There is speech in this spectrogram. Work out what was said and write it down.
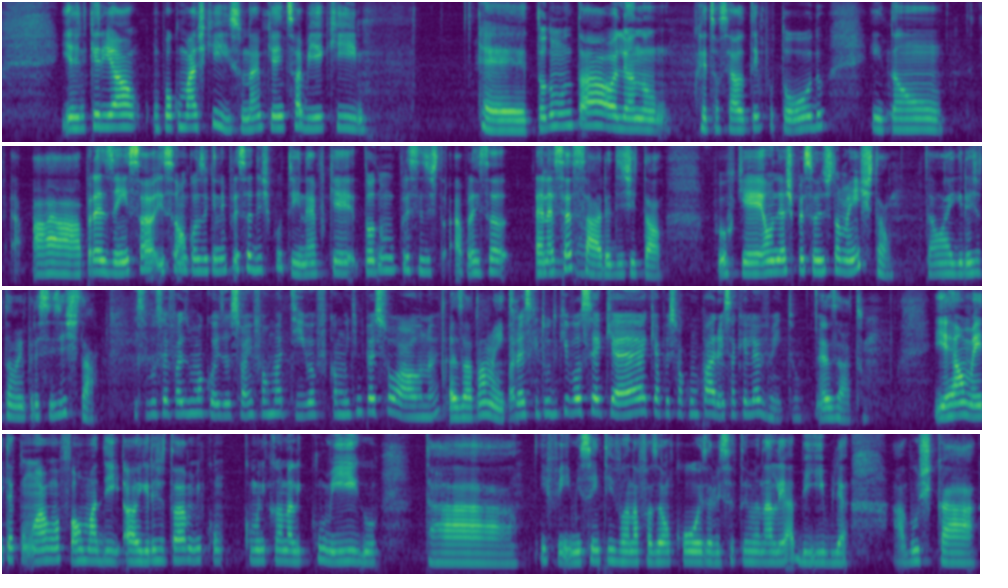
E a gente queria um pouco mais que isso, né? Porque a gente sabia que é, todo mundo tá olhando rede social o tempo todo, então a, a, presença, isso é uma coisa que nem precisa discutir, né? Porque todo mundo precisa a presença é necessária digital, porque é onde as pessoas também estão. Então a igreja também precisa estar. E se você faz uma coisa só informativa, fica muito impessoal, né? Exatamente. Parece que tudo que você quer é que a pessoa compareça àquele evento. Exato. E realmente é, é uma forma de. A igreja está me comunicando ali comigo, tá, enfim, me incentivando a fazer uma coisa, me incentivando a ler a Bíblia, a buscar.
